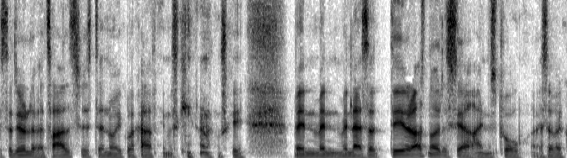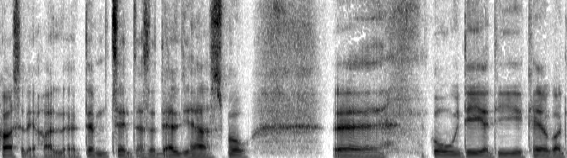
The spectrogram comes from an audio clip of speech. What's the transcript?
så det ville da være træls, hvis der nu ikke var kaffe i maskinerne måske. Men, men, men altså, det er også noget, der skal regnes på. Altså, hvad koster det at holde øh, dem tændt? Altså, alle de her små øh, gode idéer, de kan jo godt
